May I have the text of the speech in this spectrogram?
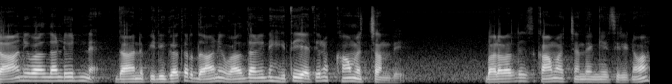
දානි වළඳන්න වෙන්නේ නැහැ. දාන පිළිගතර දානි වළඳන්නේ හිතේ ඇති වෙන කාමච්ඡන්දේ. බලවත් ලෙස කාමච්ඡන්දෙන් ගේ සිටිනවා.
